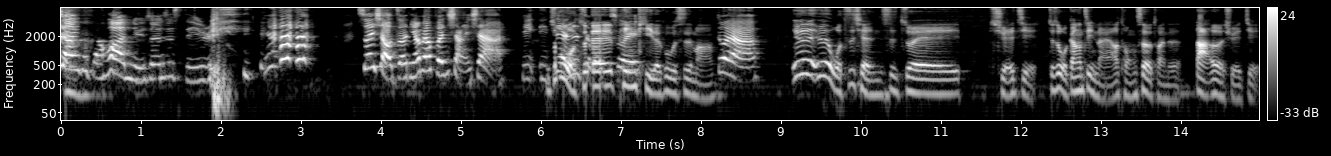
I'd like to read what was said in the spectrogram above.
上一个讲话的女生是 Siri，所以小泽，你要不要分享一下你你你说我追？Pinky 的故事吗？对啊，因为因为我之前是追学姐，就是我刚进来然后同社团的大二学姐。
